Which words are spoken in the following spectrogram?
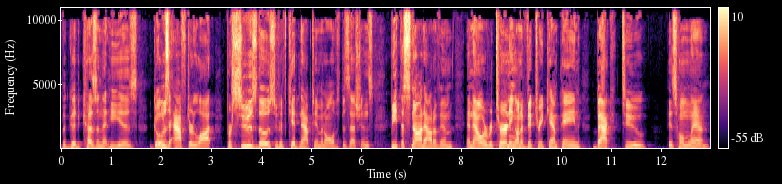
the good cousin that he is, goes after Lot, pursues those who have kidnapped him and all of his possessions, beat the snot out of him, and now are returning on a victory campaign back to his homeland.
